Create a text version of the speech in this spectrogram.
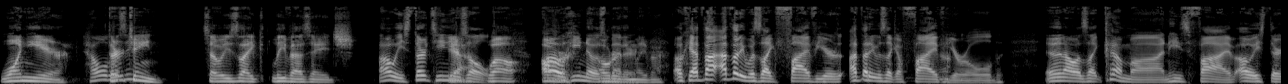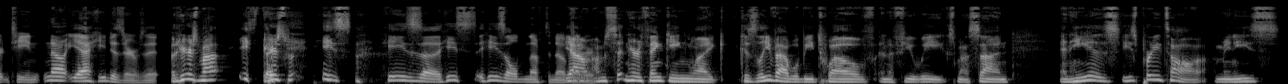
one year, how old is he? thirteen. So he's like Levi's age. Oh, he's thirteen years Yeah, old. Well, Oh, he knows older better. than Levi. Okay, I thought I thought he was like five years. I thought he was like a five year old, and then I was like, "Come on, he's five. Oh, he's thirteen. No, yeah, he deserves it. But here's my He's thir- here's he's he's uh, he's he's old enough to know yeah. better. I'm sitting here thinking like because Levi will be 12 in a few weeks, my son, and he is he's pretty tall. I mean, he's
